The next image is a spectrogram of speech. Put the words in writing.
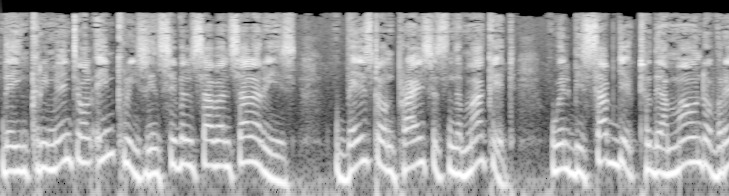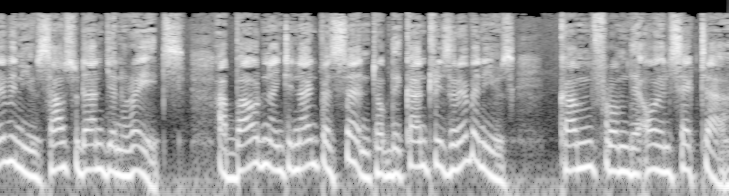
the incremental increase in civil servant salaries based on prices in the market will be subject to the amount of revenue South Sudan generates. About 99% of the country's revenues come from the oil sector.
